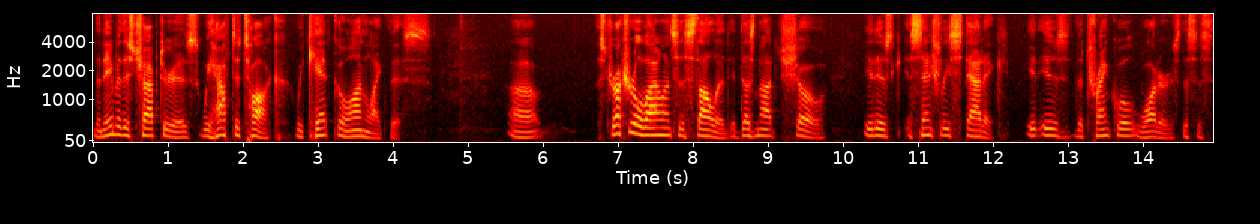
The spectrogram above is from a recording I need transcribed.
the name of this chapter is We Have to Talk. We Can't Go On Like This. Uh, Structural violence is solid. It does not show. It is essentially static. It is the tranquil waters. This is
